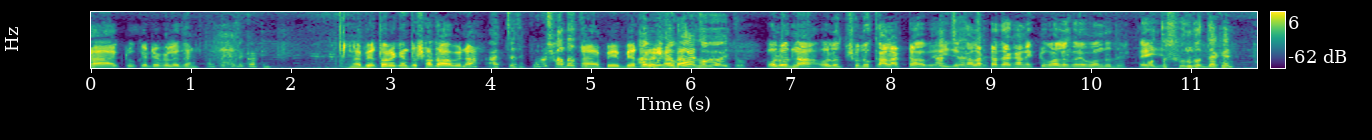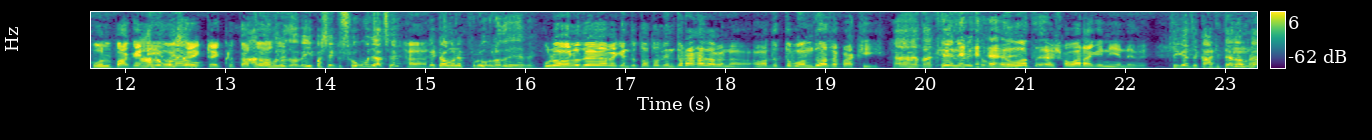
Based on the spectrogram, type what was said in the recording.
হ্যাঁ, একটু কেটে ফেলে দেন। হালকা করে কাটি। ভেতরে কিন্তু সাদা হবে না? আচ্ছা আচ্ছা পুরো সাদা হ্যাঁ ভেতরে সাদা। হলুদ হবে হয়তো। হলুদ না হলুদ শুধু কালারটা হবে। এই যে আচ্ছা, কালারটা দেখান একটু ভালো করে বন্ধুদের। কত সুন্দর দেখেন। ফুল পাকেনি আরও ওই সাইডটা একটু কাঁচা আছে। হলুদ হবে। এই পাশে একটু সবুজ আছে হ্যাঁ। এটাও মানে পুরো হলুদ হয়ে যাবে। পুরো হলুদ হয়ে যাবে কিন্তু ততদিন তো রাখা যাবে না। আমাদের তো বন্ধু আছে পাখি। হ্যাঁ হ্যাঁ তা খেয়ে নেবে তো। ও সবার আগে নিয়ে নেবে। ঠিক আছে কাটি তাহলে আমরা।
